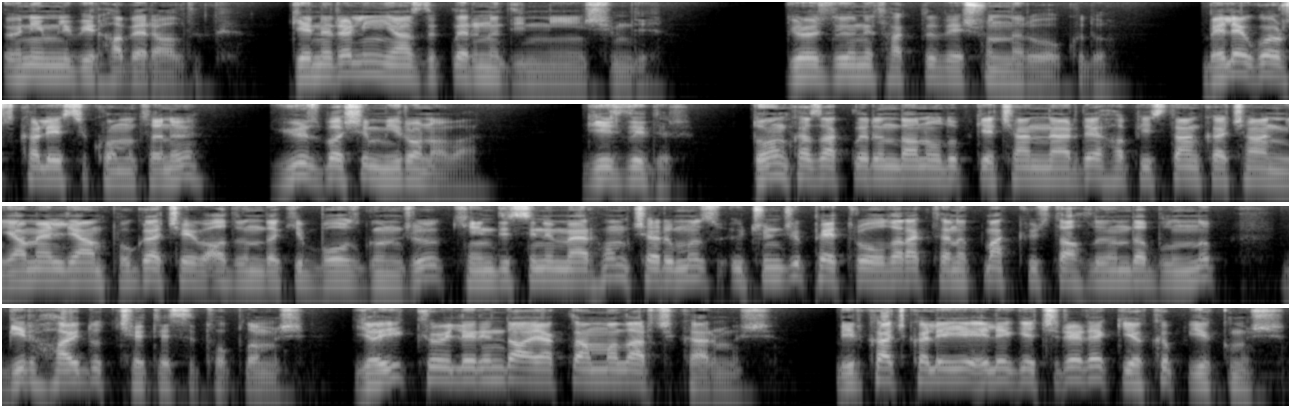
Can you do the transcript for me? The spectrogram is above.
önemli bir haber aldık. Generalin yazdıklarını dinleyin şimdi. Gözlüğünü taktı ve şunları okudu. Belegorsk Kalesi Komutanı, Yüzbaşı Mironova. Gizlidir. Don kazaklarından olup geçenlerde hapisten kaçan Yamelyan Pugaçev adındaki bozguncu, kendisini merhum çarımız 3. Petro olarak tanıtmak küstahlığında bulunup bir haydut çetesi toplamış. Yayık köylerinde ayaklanmalar çıkarmış. Birkaç kaleyi ele geçirerek yakıp yıkmış.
